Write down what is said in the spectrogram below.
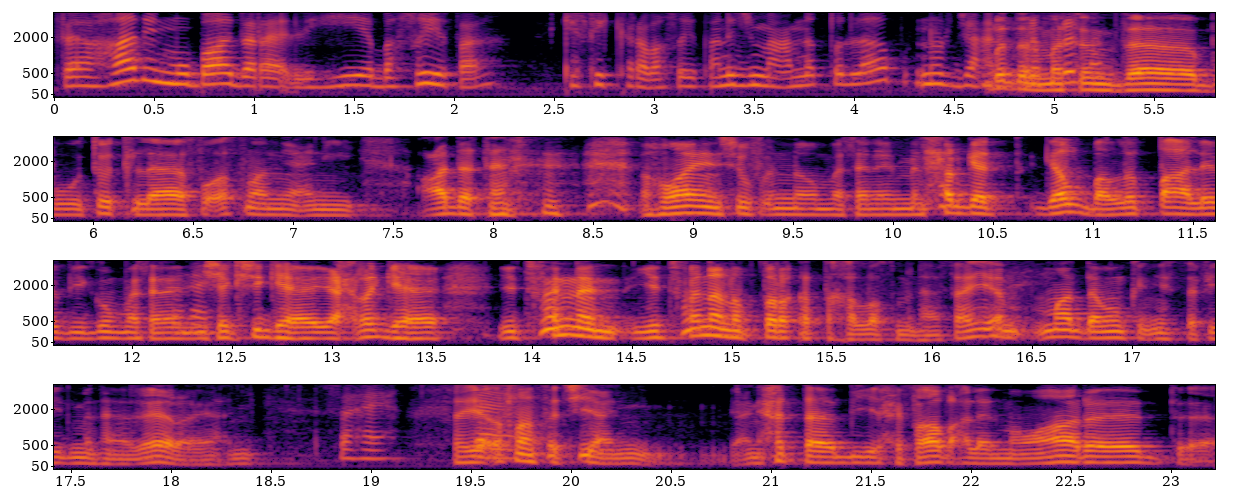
فهذه المبادرة اللي هي بسيطة كفكرة بسيطة نجمع من الطلاب ونرجع بدل ما. تنذاب وتتلف واصلا يعني عادة هواي نشوف إنه مثلا من حرقة قلبه للطالب يقوم مثلا صحيح. يشكشقها يحرقها يتفنن يتفنن بطرق التخلص منها فهي مادة ممكن يستفيد منها غيره يعني صحيح فهي ف- أصلا فشي يعني يعني حتى بحفاظ على الموارد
